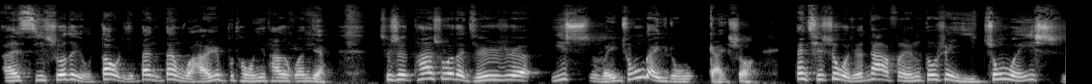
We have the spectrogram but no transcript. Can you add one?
S C 说的有道理，但但我还是不同意他的观点，就是他说的其实是以始为终的一种感受，但其实我觉得大部分人都是以终为始，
